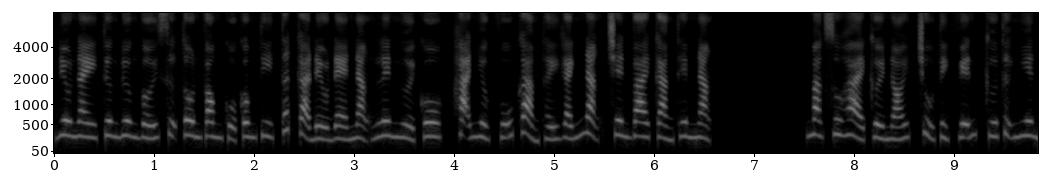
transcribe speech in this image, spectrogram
điều này tương đương với sự tôn vong của công ty tất cả đều đè nặng lên người cô, Hạ Nhược Vũ cảm thấy gánh nặng trên vai càng thêm nặng. Mạc Du Hải cười nói, Chủ tịch Viễn cứ tự nhiên,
